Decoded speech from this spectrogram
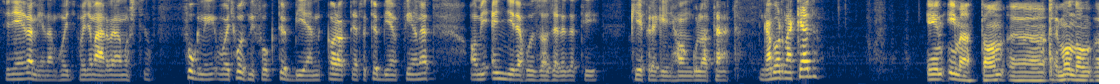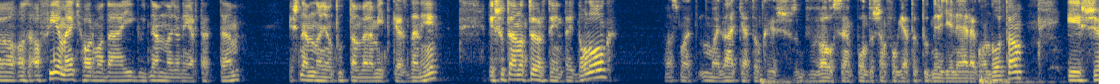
Úgyhogy én remélem, hogy, hogy a Marvel most fogni, vagy hozni fog több ilyen karaktert, vagy több ilyen filmet, ami ennyire hozza az eredeti képregény hangulatát. Gábor, neked? Én imádtam, mondom, az, a film egyharmadáig úgy nem nagyon értettem, és nem nagyon tudtam vele mit kezdeni, és utána történt egy dolog, azt majd, majd látjátok, és valószínűleg pontosan fogjátok tudni, hogy én erre gondoltam, és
